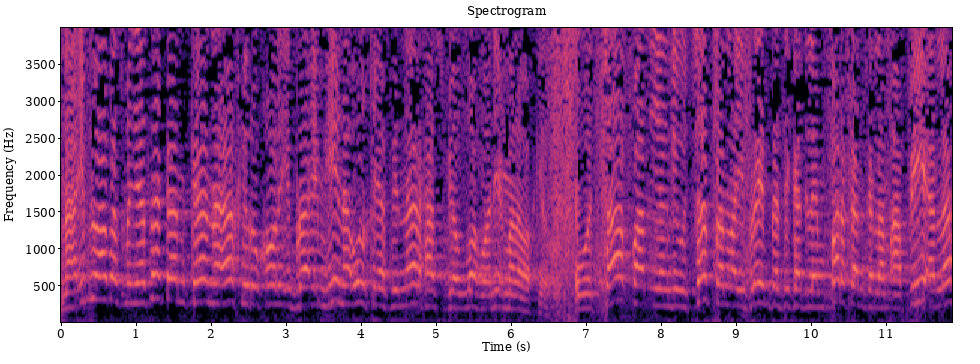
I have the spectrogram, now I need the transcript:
Nah, Ibnu Abbas menyatakan karena akhiru qali Ibrahim hina ulqiya finnar hasbiyallahu wa ni'mal wakil. Ucapan yang diucapkan oleh Ibrahim ketika dilemparkan ke dalam api adalah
